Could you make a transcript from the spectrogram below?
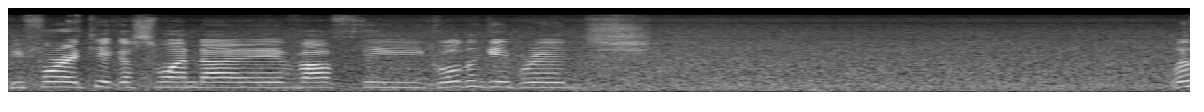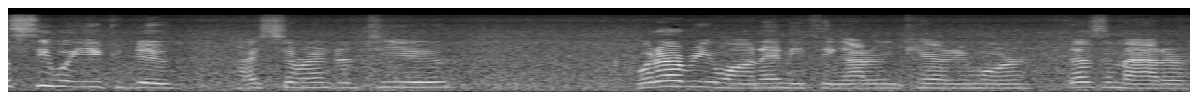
before I take a swan dive off the Golden Gate Bridge, let's see what you can do. I surrendered to you. Whatever you want, anything, I don't even care anymore. Doesn't matter.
